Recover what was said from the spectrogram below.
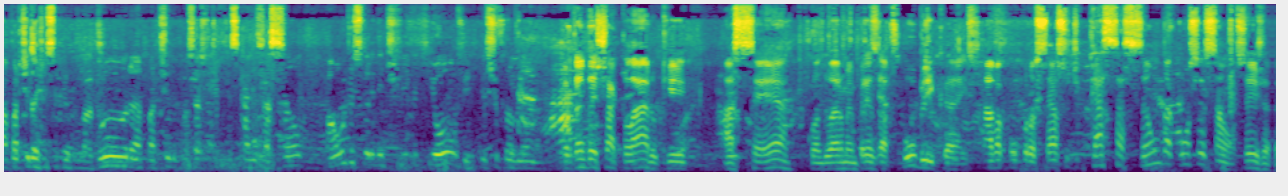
a partir da agência reguladora, a partir do processo de fiscalização. Aonde o senhor identifica que houve este problema? Importante deixar claro que a CE, quando era uma empresa pública, estava com o processo de cassação da concessão, ou seja,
